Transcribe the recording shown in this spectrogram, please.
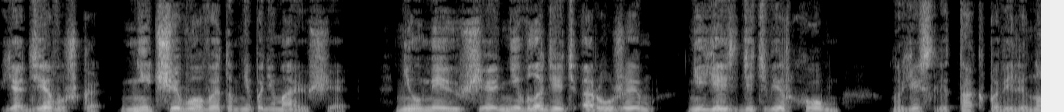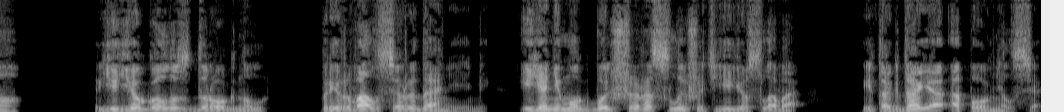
Я девушка, ничего в этом не понимающая, не умеющая ни владеть оружием, ни ездить верхом, но если так повелено... Ее голос дрогнул, прервался рыданиями, и я не мог больше расслышать ее слова. И тогда я опомнился.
